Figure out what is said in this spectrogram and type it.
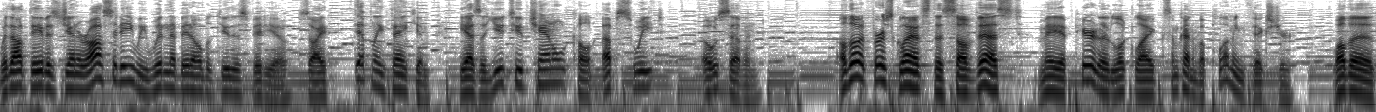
Without David's generosity, we wouldn't have been able to do this video, so I definitely thank him. He has a YouTube channel called Upsweet07. Although at first glance the Sauvestre may appear to look like some kind of a plumbing fixture, while the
